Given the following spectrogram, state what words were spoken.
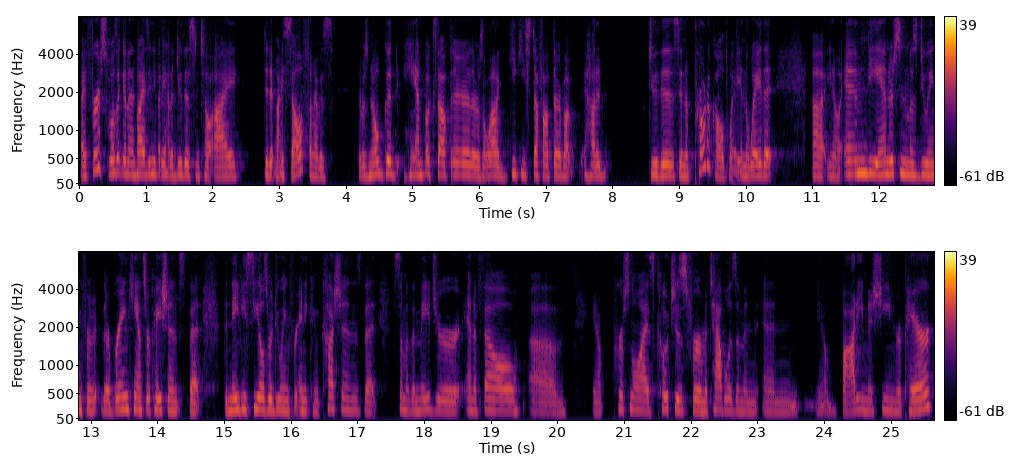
I first wasn't going to advise anybody how to do this until I did it myself. And I was there was no good handbooks out there. There was a lot of geeky stuff out there about how to do this in a protocoled way, in the way that uh, you know MD Anderson was doing for their brain cancer patients, that the Navy SEALs were doing for any concussions, that some of the major NFL um, you know personalized coaches for metabolism and and you know body machine repair.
